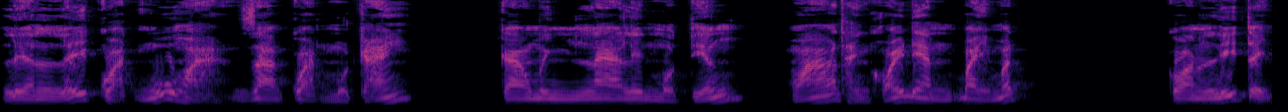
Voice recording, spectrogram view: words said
liền lấy quạt ngũ hỏa ra quạt một cái. Cao minh la lên một tiếng, hóa thành khói đen bay mất. Còn lý tịnh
